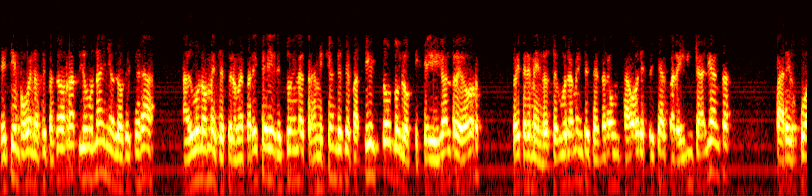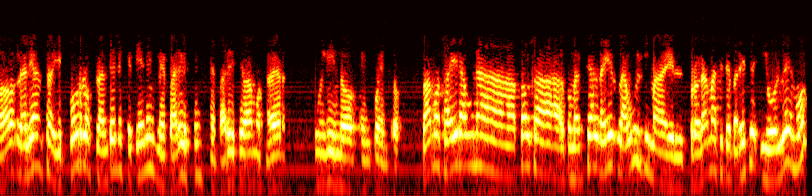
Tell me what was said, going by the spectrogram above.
el tiempo, bueno, se pasó rápido un año, lo que será algunos meses, pero me parece que en la transmisión de ese partido y todo lo que se vivió alrededor fue tremendo. Seguramente tendrá un sabor especial para el hincha de Alianza, para el jugador de Alianza y por los planteles que tienen, me parece, me parece vamos a ver un lindo encuentro. Vamos a ir a una pausa comercial, ir la última del programa, si te parece, y volvemos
